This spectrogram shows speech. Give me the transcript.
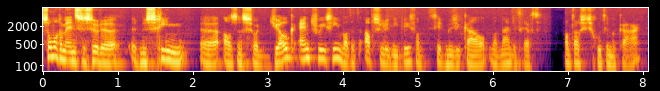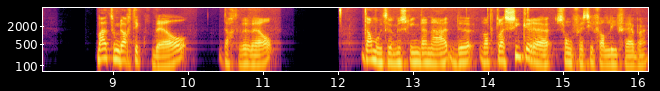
Sommige mensen zullen het misschien eh, als een soort joke entry zien, wat het absoluut niet is, want het zit muzikaal, wat mij betreft, fantastisch goed in elkaar. Maar toen dacht ik wel, dachten we wel, dan moeten we misschien daarna de wat klassiekere songfestival liefhebber.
